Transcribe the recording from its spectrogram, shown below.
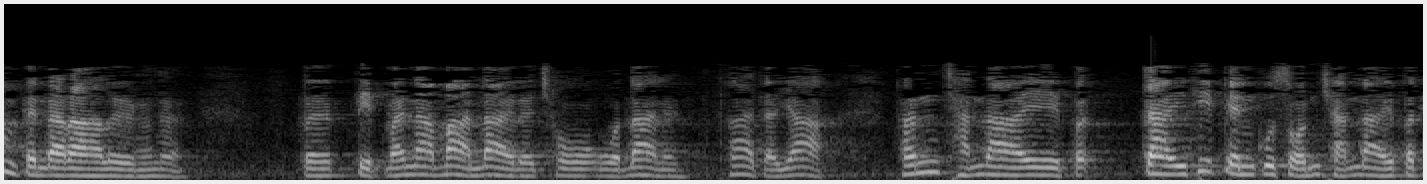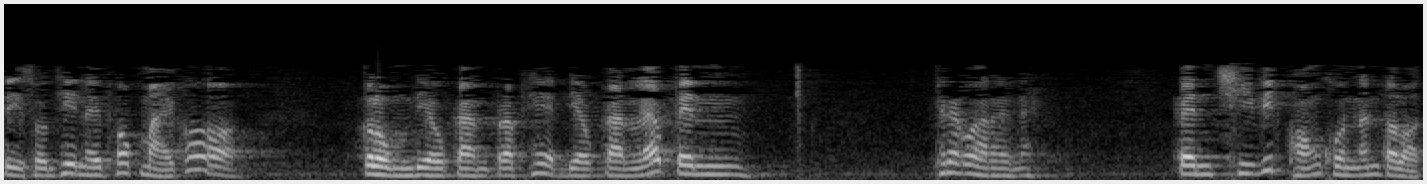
มเป็นดาราเลยนั่นแหละแต่ติดไว้หน้าบ้านได้เลยโชว์อวดได้เลย ถ้าจะยากพันฉันใดใจที่เป็นกุศลฉันใด ปฏิสนธิในภพใหม่ก็กลุ่มเดียวกันประเภทเดียวกัน แล้วเป็นเรียกว่าอะไรนะ เป็นชีวิตของคนนั้นตลอด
